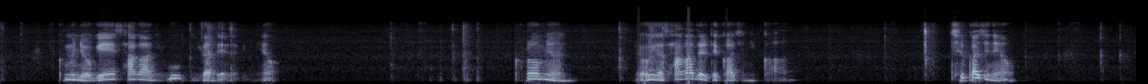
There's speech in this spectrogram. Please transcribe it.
그러면 여기에 4가 아니고 2가 돼야 되겠네요. 그러면 여기가 4가 될 때까지니까 7까지네요.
